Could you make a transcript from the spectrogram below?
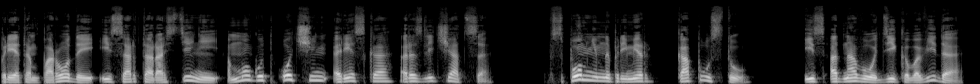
При этом породы и сорта растений могут очень резко различаться. Вспомним, например, капусту. Из одного дикого вида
